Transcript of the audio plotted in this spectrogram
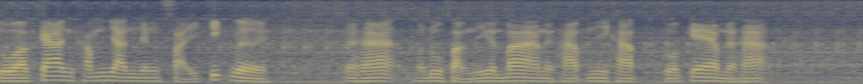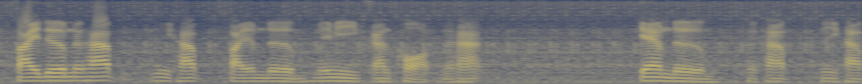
ตัวก้านค้ำยันยังใสกิ๊กเลยนะฮะมาดูฝั่งนี้กันบ้างนะครับนี่ครับตัวแก้มนะฮะไฟเดิมนะครับนี่ครับไฟเดิมไม่มีการถอดนะฮะแก้มเดิมนะครับนี่ครับ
